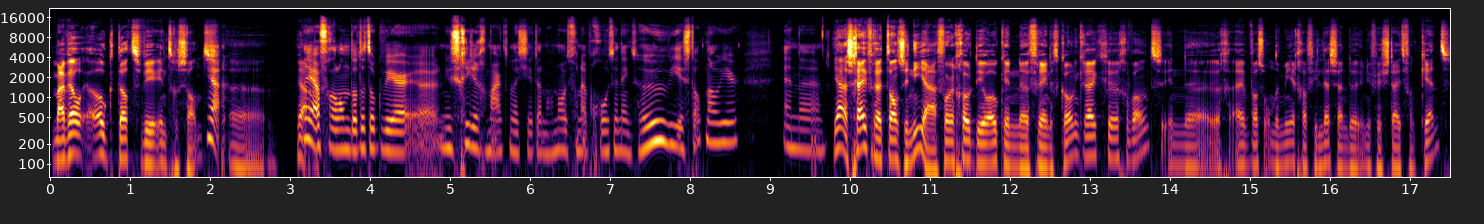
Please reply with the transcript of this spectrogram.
maar wel ook dat weer interessant. Ja. Uh, ja. Nou ja, vooral omdat het ook weer uh, nieuwsgierig maakt, omdat je er nog nooit van hebt gehoord en denkt, huh, wie is dat nou weer? En eh, Ja, een schrijver uit Tanzania. Voor een groot deel ook in het Verenigd Koninkrijk eh, gewoond. In, hij was onder meer, gaf hij les aan de Universiteit van Kent.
